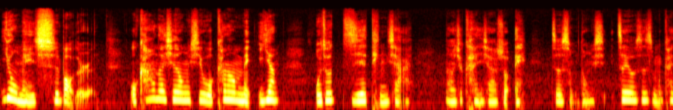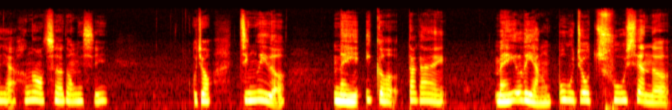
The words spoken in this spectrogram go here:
又没吃饱的人，我看到那些东西，我看到每一样。我就直接停下来，然后就看一下，说：“哎，这是什么东西？这又是什么看起来很好吃的东西？”我就经历了每一个大概每两步就出现了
